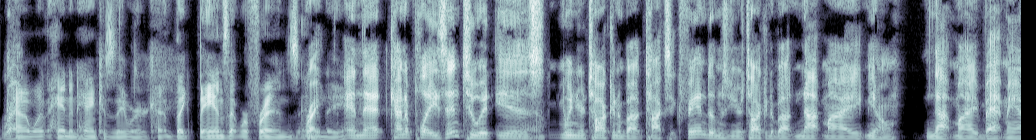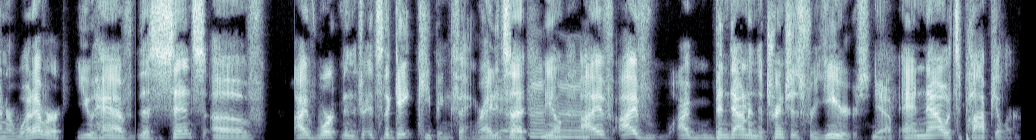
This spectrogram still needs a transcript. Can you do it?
Right. kind of went hand in hand because they were kind of like bands that were friends. And right, They, and that kind of plays into it is when you're talking about toxic fandoms and you're talking about not my, you know, not my Batman or whatever. You have the sense of I've worked in the. It's the gatekeeping thing, right? It's a you know Mhm. I've I've I've been down in the trenches for years, yeah. and now it's popular,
